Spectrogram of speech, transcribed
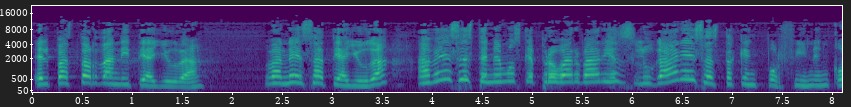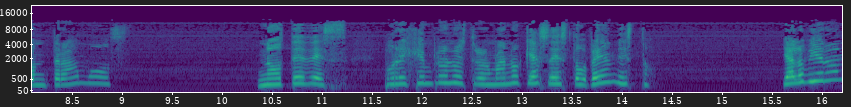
El pastor Dani te ayuda. Vanessa te ayuda. A veces tenemos que probar varios lugares hasta que por fin encontramos. No te des. Por ejemplo, nuestro hermano que hace esto, vean esto. ¿Ya lo vieron?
